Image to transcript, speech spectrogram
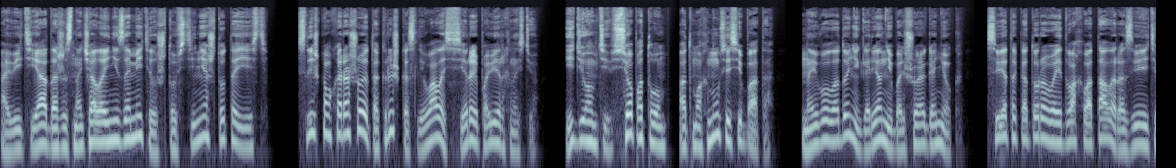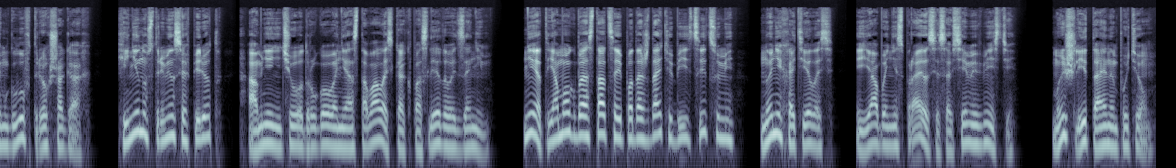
А ведь я даже сначала и не заметил, что в стене что-то есть. Слишком хорошо эта крышка сливалась с серой поверхностью. «Идемте, все потом», – отмахнулся Сибата. На его ладони горел небольшой огонек, света которого едва хватало развеять мглу в трех шагах. Хинин устремился вперед, а мне ничего другого не оставалось, как последовать за ним. Нет, я мог бы остаться и подождать убить Цицуми, но не хотелось, я бы не справился со всеми вместе. Мы шли тайным путем.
